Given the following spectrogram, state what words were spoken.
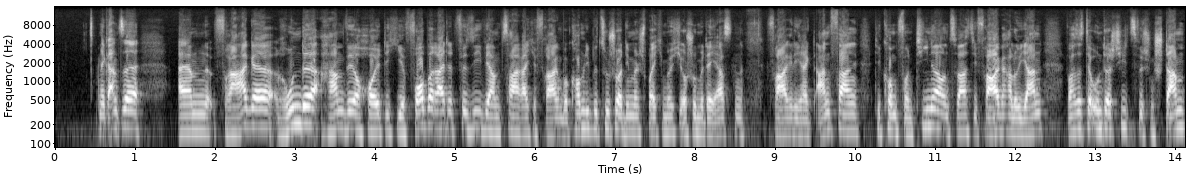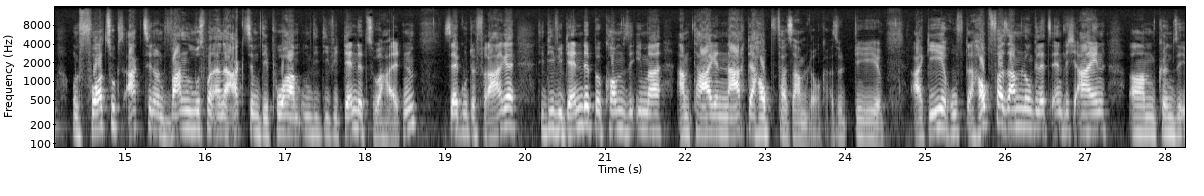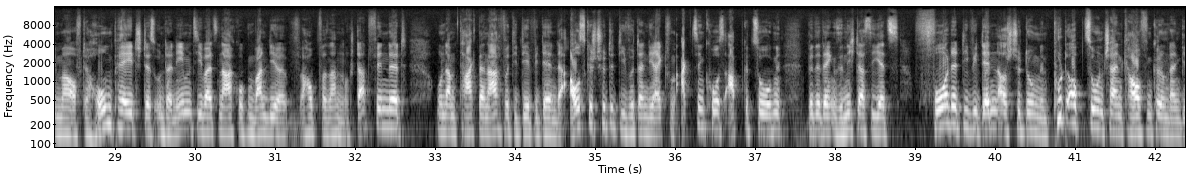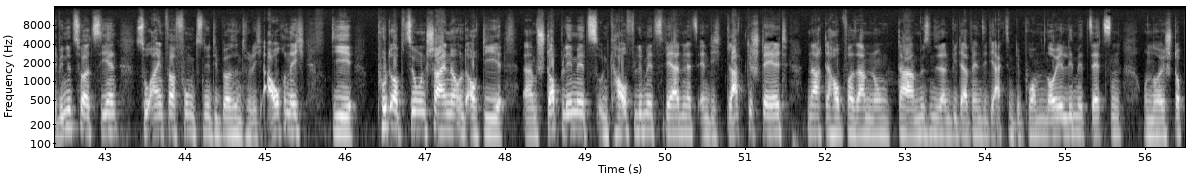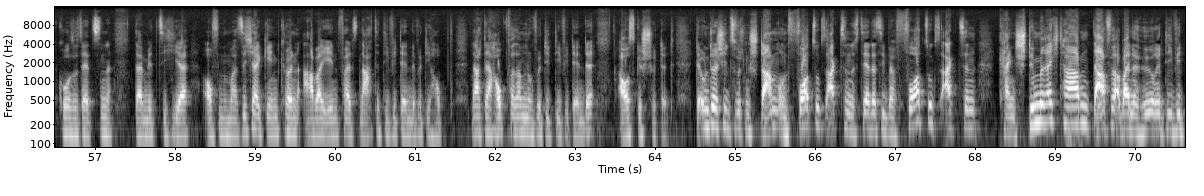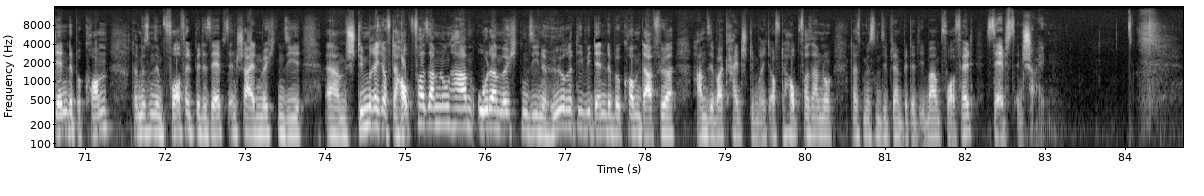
Eine ganze ähm, Fragerunde haben wir heute hier vorbereitet für Sie. Wir haben zahlreiche Fragen bekommen, liebe Zuschauer. Dementsprechend möchte ich auch schon mit der ersten Frage direkt anfangen. Die kommt von Tina und zwar ist die Frage, hallo Jan, was ist der Unterschied zwischen Stamm- und Vorzugsaktien und wann muss man eine Aktie im Depot haben, um die Dividende zu erhalten? Sehr gute Frage. Die Dividende bekommen Sie immer am Tage nach der Hauptversammlung. Also die AG ruft eine Hauptversammlung letztendlich ein. Ähm, können Sie immer auf der Homepage des Unternehmens jeweils nachgucken, wann die Hauptversammlung stattfindet. Und am Tag danach wird die Dividende ausgeschüttet. Die wird dann direkt vom Aktienkurs abgezogen. Bitte denken Sie nicht, dass Sie jetzt vor der Dividendenausschüttung einen Put-Optionsschein kaufen können, um dann Gewinne zu erzielen. So einfach funktioniert die Börse natürlich auch nicht. Die Put-Optionsscheine und auch die ähm, Stop-Limits und Kauflimits werden letztendlich glattgestellt nach der Hauptversammlung. Da müssen Sie dann wieder, wenn Sie die Aktien im Depot haben, neue Limits setzen und neue Stoppkurse setzen, damit Sie hier auf Nummer sicher gehen können. Aber jedenfalls nach der Dividende wird die Haupt, nach der Hauptversammlung wird die Dividende ausgeschüttet. Der Unterschied zwischen Stamm- und Vorzugsaktien ist der, dass Sie bei Vorzugsaktien kein Stimmrecht haben, dafür aber eine höhere Dividende bekommen. Da müssen Sie im Vorfeld bitte selbst entscheiden, möchten Sie ähm, Stimmrecht auf der Hauptversammlung haben oder möchten möchten Sie eine höhere Dividende bekommen. Dafür haben Sie aber kein Stimmrecht auf der Hauptversammlung. Das müssen Sie dann bitte immer im Vorfeld selbst entscheiden.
